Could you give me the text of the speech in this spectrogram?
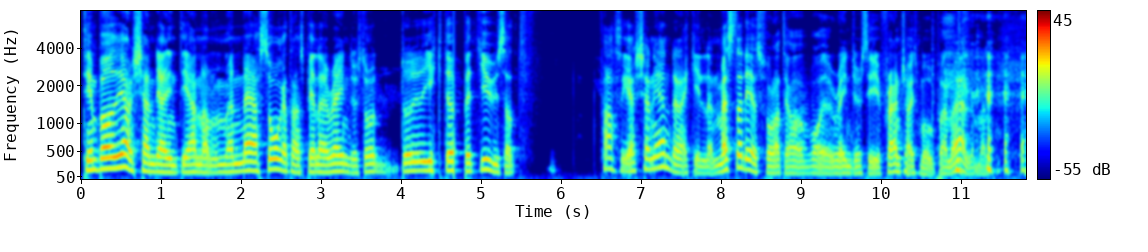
till en början kände jag inte igen honom men när jag såg att han spelade i Rangers då, då gick det upp ett ljus att Fasiken, jag känner igen den här killen. Mestadels från att jag var Rangers i franchise mode på NHL. Men,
